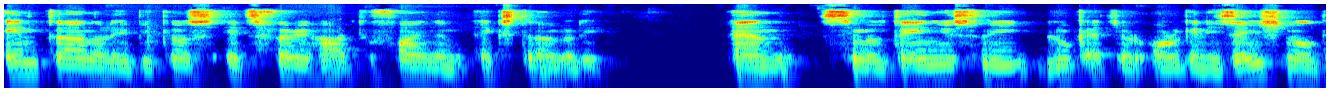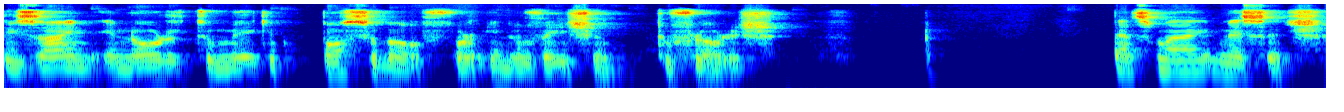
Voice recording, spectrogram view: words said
internally because it's very hard to find them externally. And simultaneously, look at your organizational design in order to make it possible for innovation to flourish. That's my message.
